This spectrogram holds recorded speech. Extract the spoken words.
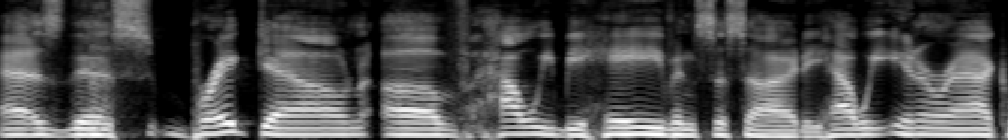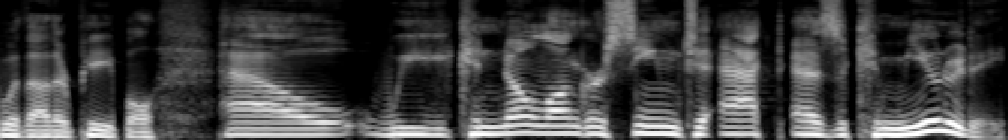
as this breakdown of how we behave in society, how we interact with other people, how we can no longer seem to act as a community.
